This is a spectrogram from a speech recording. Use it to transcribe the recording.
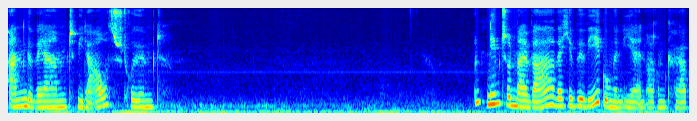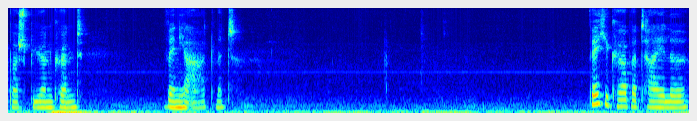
angewärmt wieder ausströmt. Und nehmt schon mal wahr, welche Bewegungen ihr in eurem Körper spüren könnt, wenn ihr atmet. Welche Körperteile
